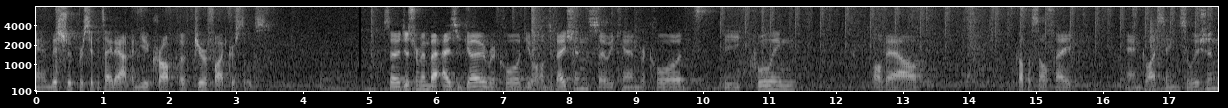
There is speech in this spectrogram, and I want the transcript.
and this should precipitate out a new crop of purified crystals. So just remember as you go, record your observations. So we can record the cooling of our copper sulfate and glycine solution.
